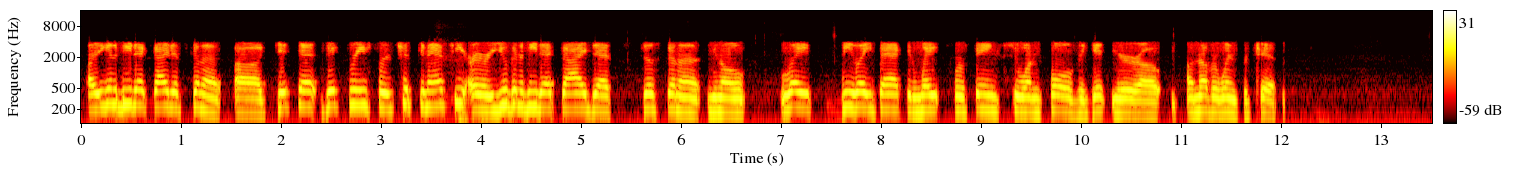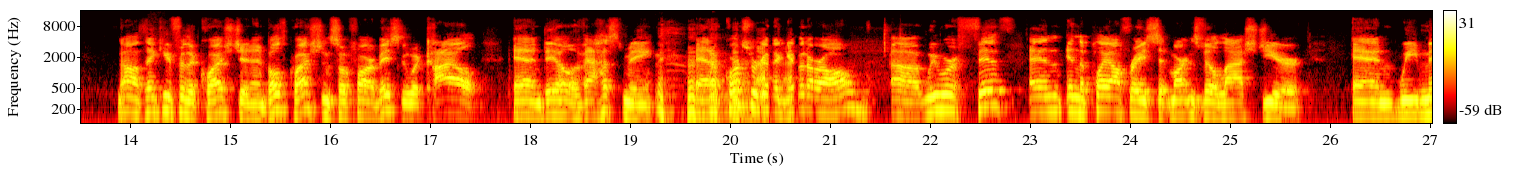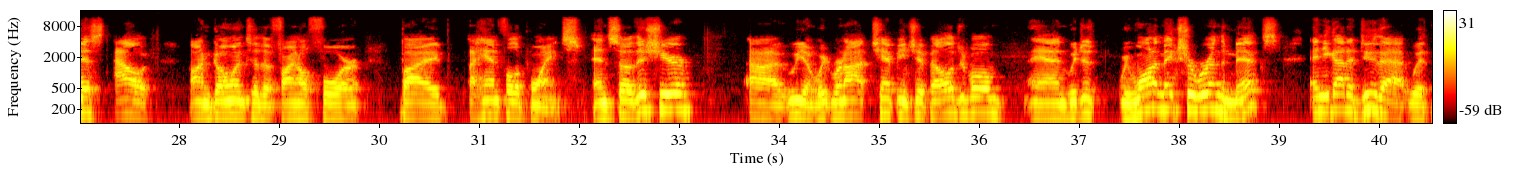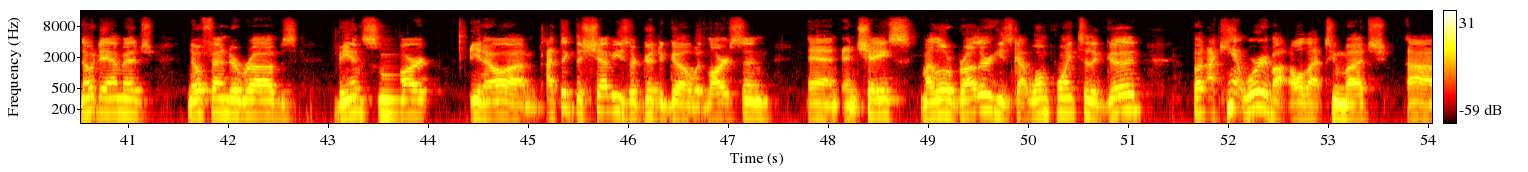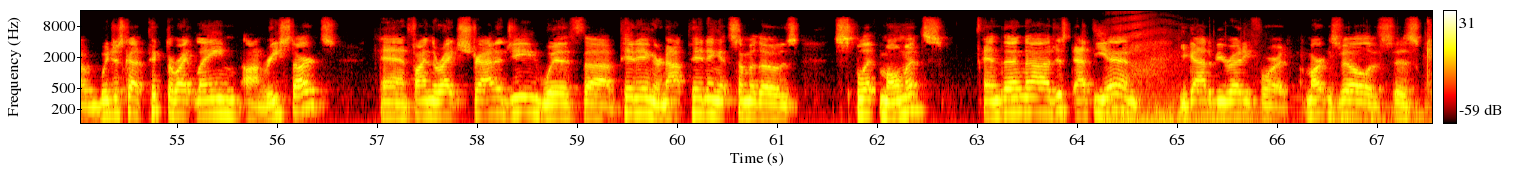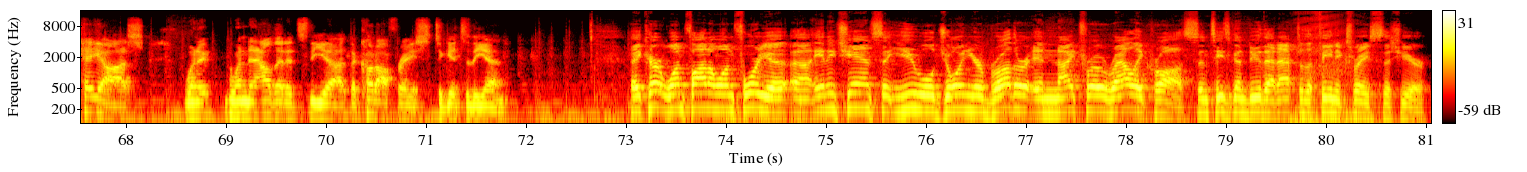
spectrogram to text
are you going to be that guy that's going to uh, get that victory for Chip Ganassi, or are you going to be that guy that's just going to you know lay be laid back and wait for things to unfold to get your uh, another win for Chip? No, thank you for the question. And both questions so far, basically what Kyle and Dale have asked me. And of course, we're going to give it our all. Uh, we were fifth and in the playoff race at Martinsville last year, and we missed out on going to the Final Four by a handful of points. And so this year, uh, we, you know, we're not championship eligible, and we just we want to make sure we're in the mix. And you got to do that with no damage, no fender rubs, being smart. You know, um, I think the Chevys are good to go with Larson and and Chase. My little brother, he's got one point to the good, but I can't worry about all that too much. Uh, we just got to pick the right lane on restarts and find the right strategy with uh, pitting or not pitting at some of those split moments, and then uh, just at the end, you got to be ready for it. Martinsville is, is chaos when it when now that it's the uh, the cutoff race to get to the end. Hey, Kurt, one final one for you. Uh, any chance that you will join your brother in Nitro Rallycross since he's going to do that after the Phoenix race this year?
